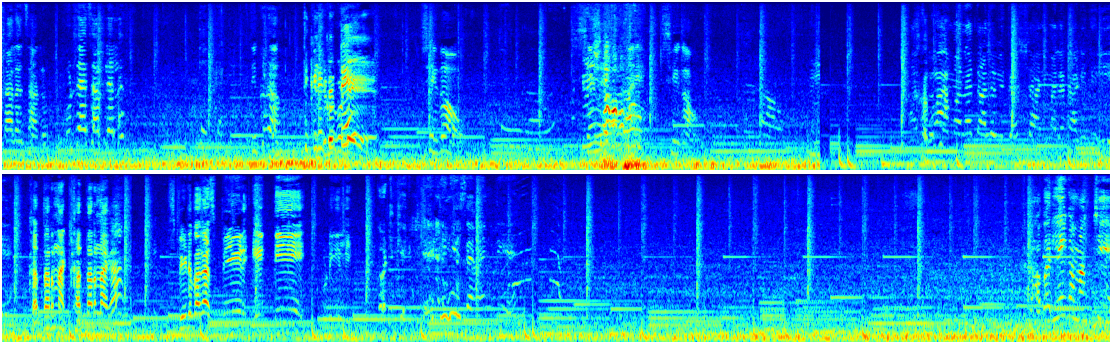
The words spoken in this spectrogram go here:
चालव चालव. कुठे जायचं आपल्याला? तिकडं. तिकडे कुठे? शेगाव शेगाव नाही, शेगाव मनात आलं विकासच्या आणि मला गाडी दिली आहे खतरनाक खतरनाक हा? स्पीड बघा स्पीड एटी कुठे गेली. घाबरली का मागची?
